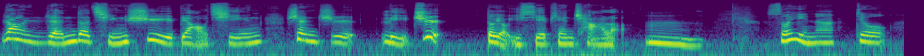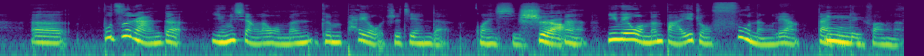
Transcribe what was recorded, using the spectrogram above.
让人的情绪、表情，甚至理智都有一些偏差了。嗯，所以呢，就呃，不自然的影响了我们跟配偶之间的关系。是啊，嗯，因为我们把一种负能量带给对方了。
